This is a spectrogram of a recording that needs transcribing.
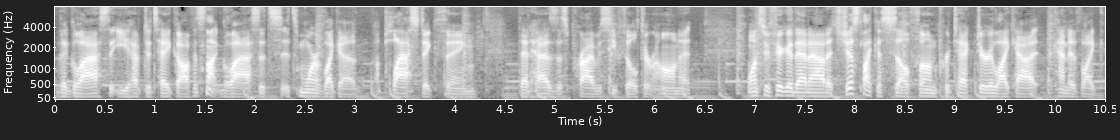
the glass that you have to take off. It's not glass, it's, it's more of like a, a plastic thing that has this privacy filter on it. Once we figured that out, it's just like a cell phone protector, like how it kind of like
